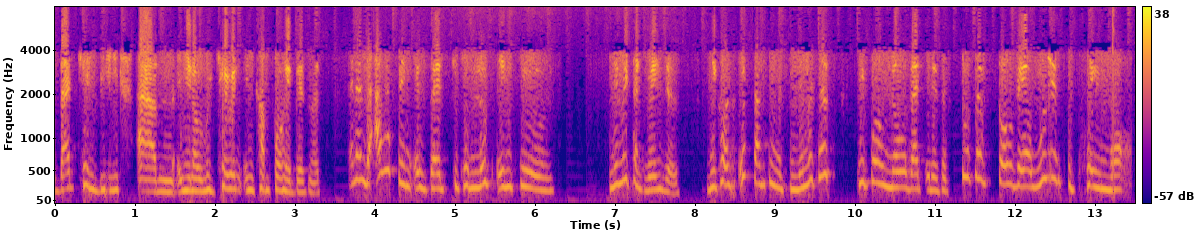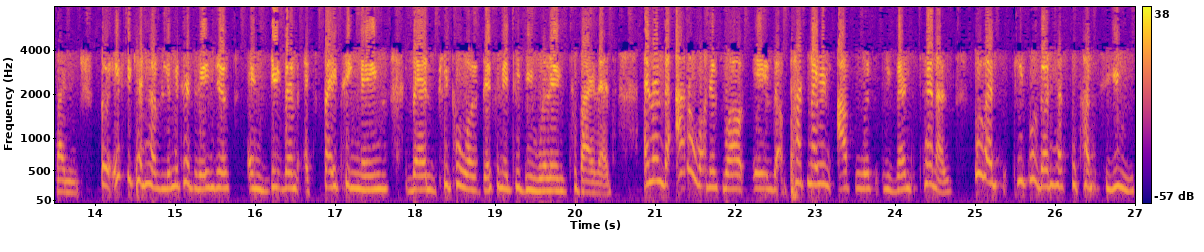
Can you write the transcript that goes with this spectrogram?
that can be, um, you know, recurring income for her business. And then the other thing is that she can look into limited ranges because if something is limited, people know that it is exclusive, so they are willing to pay more money. So if you can have limited ranges and give them exciting names, then people will definitely be willing to buy that. And then the other one as well is partnering up with event planners so that people don't have to come to you.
